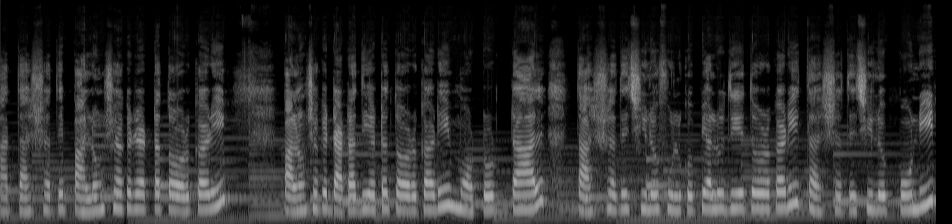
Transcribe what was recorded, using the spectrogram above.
আর তার সাথে পালং শাকের একটা তরকারি, পালং শাকের ডাটা দিয়ে একটা তরকারি, মটর ডাল, তার সাথে ছিল ফুলকপি আলু দিয়ে তরকারি, তার সাথে ছিল পনির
